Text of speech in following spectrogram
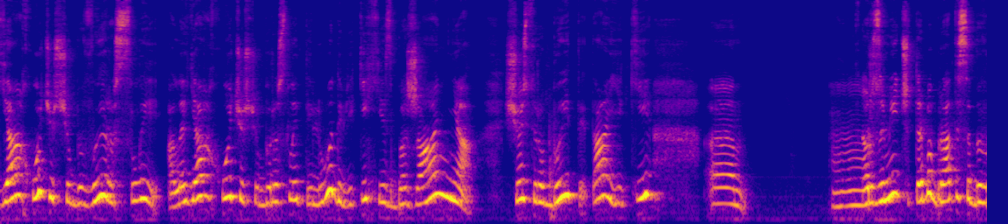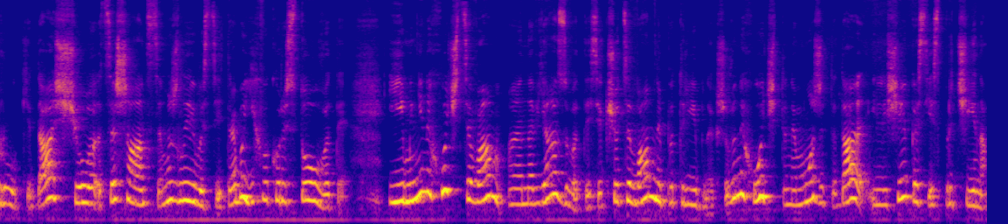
я хочу, щоб ви росли, але я хочу, щоб росли ті люди, в яких є бажання щось робити, та, які е, розуміють, що треба брати себе в руки, да, що це шанс, це можливості, і треба їх використовувати. І мені не хочеться вам е, нав'язуватись, якщо це вам не потрібно, якщо ви не хочете, не можете, да, і ще якась є причина.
